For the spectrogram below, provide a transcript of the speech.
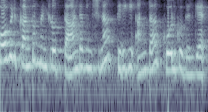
కోవిడ్ కంటోన్మెంట్లో తాండవించినా తిరిగి అంతా కోలుకోగలిగారు.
